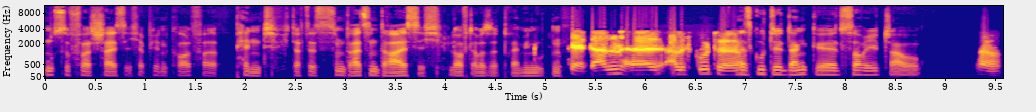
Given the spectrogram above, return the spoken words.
muss sofort, scheiße, ich habe hier einen Call verpennt. Ich dachte, es ist um 13.30 Uhr, läuft aber seit drei Minuten. Okay, dann äh, alles Gute. Alles Gute, danke, sorry, ciao. Ja.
